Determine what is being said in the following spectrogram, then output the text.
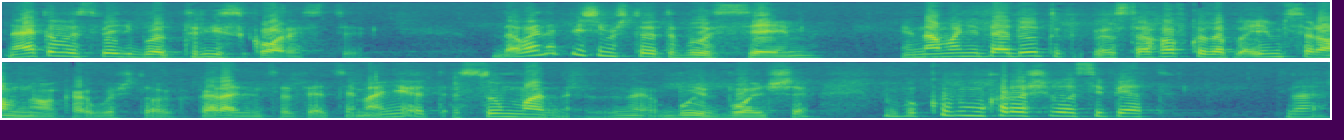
на этом велосипеде было три скорости. Давай напишем, что это было 7. И нам они дадут страховку, им все равно, как бы что, какая разница, 5-7. Они, эта сумма э, будет больше. Мы купим хороший велосипед, да,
